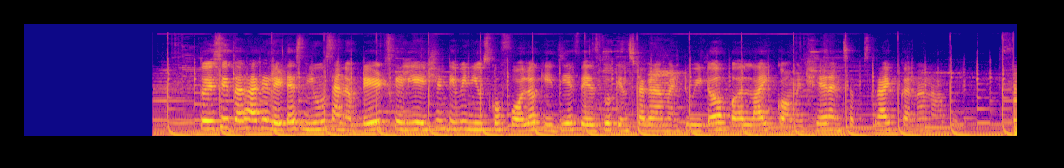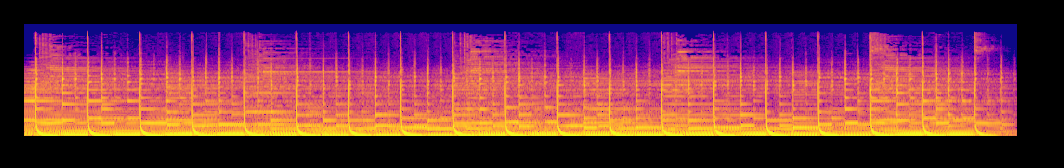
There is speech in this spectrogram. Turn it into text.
तो इसी तरह के लेटेस्ट न्यूज़ एंड अपडेट्स के लिए एशियन टीवी न्यूज़ को फॉलो कीजिए फेसबुक इंस्टाग्राम एंड ट्विटर पर like comment share and subscribe करना ना भूलें।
